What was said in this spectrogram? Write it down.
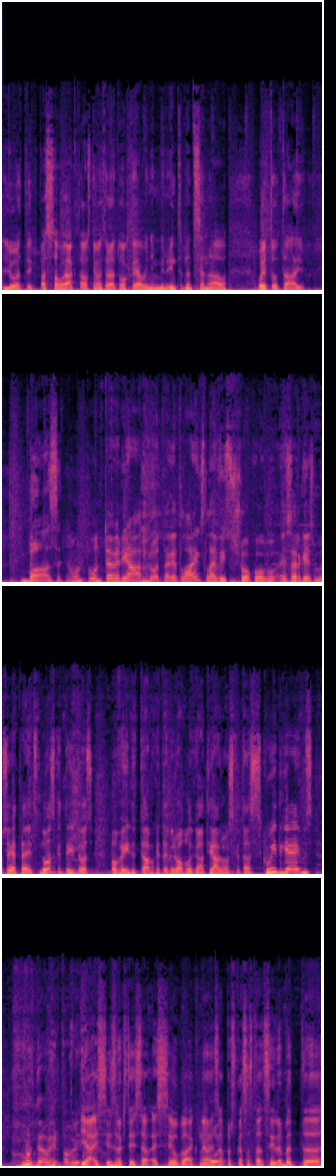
ļoti pasaulē aktuāls. Ņemot vērā to, ka jau viņam ir internacionāla lietotāju bāze. Un, un tev ir jāatrod tagad laiks, lai visu šo, ko es arī mums ieteicu, noskatītos pa vidu tam, ka tev ir obligāti jānoskatās Squid Games. Vidu... Jā, es izrakstīju, sev, es ilgu laiku nevarēju saprast, kas tas ir. Bet, uh,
